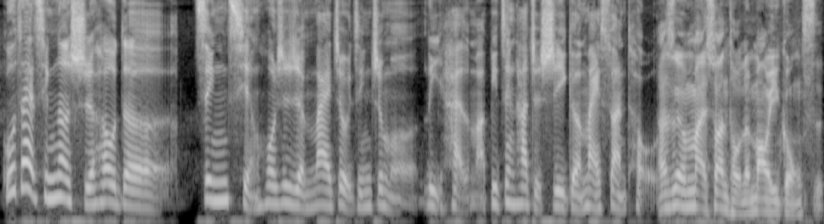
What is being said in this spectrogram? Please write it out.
郭在清那时候的金钱或是人脉就已经这么厉害了嘛？毕竟他只是一个卖蒜头，他是个卖蒜头的贸易公司。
